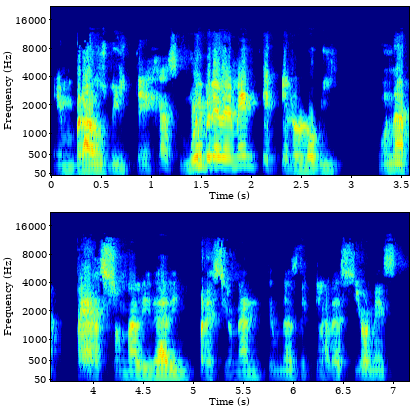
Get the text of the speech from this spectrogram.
en Brownsville, Texas, muy brevemente, pero lo vi. Una personalidad impresionante, unas declaraciones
